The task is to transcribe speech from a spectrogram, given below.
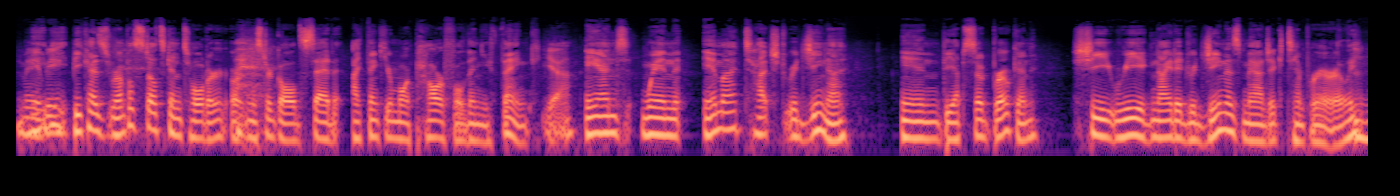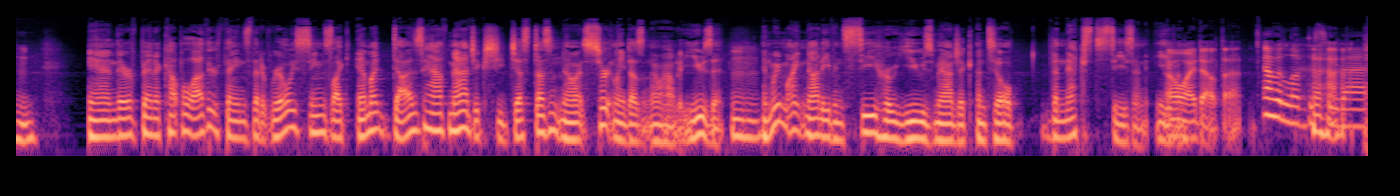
Maybe. because Rumpelstiltskin told her, or Mr. Gold said, "I think you're more powerful than you think." yeah, And when Emma touched Regina in the episode Broken, she reignited Regina's magic temporarily. Mm-hmm. And there have been a couple other things that it really seems like Emma does have magic. She just doesn't know it, certainly doesn't know how to use it. Mm-hmm. And we might not even see her use magic until the next season. Even. Oh, I doubt that. I would love to see that.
